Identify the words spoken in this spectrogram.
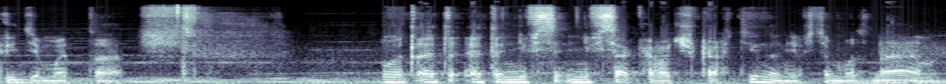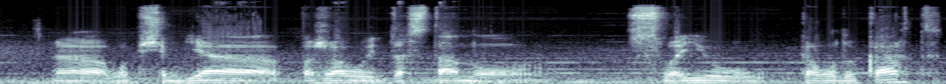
видим, это... Ну, это, это, не, вся, не вся, короче, картина, не все мы знаем. А, в общем, я, пожалуй, достану свою колоду карт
